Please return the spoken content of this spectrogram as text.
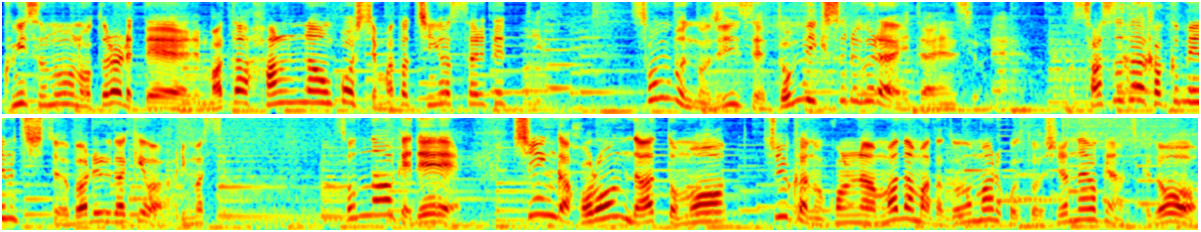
国そのまま乗っ取られてまた反乱を起こしてまた鎮圧されてっていう。孫文の人生ドン引きするぐらい大変ですよね。さすが革命の父と呼ばれるだけはありますよ。そんなわけで秦が滅んだ後も中華の混乱はまだまだとどまることを知らないわけなんですけど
